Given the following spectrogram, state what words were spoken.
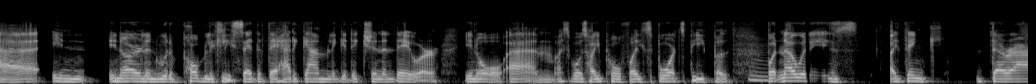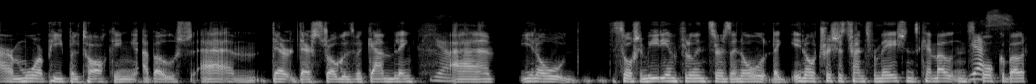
uh, in in Ireland would have publicly said that they had a gambling addiction and they were, you know, um, I suppose high profile sports people. But nowadays, I think there are more people talking about um, their their struggles with gambling. Yeah. Um, you know, social media influencers. I know, like you know, Trisha's transformations came out and Yes. spoke about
